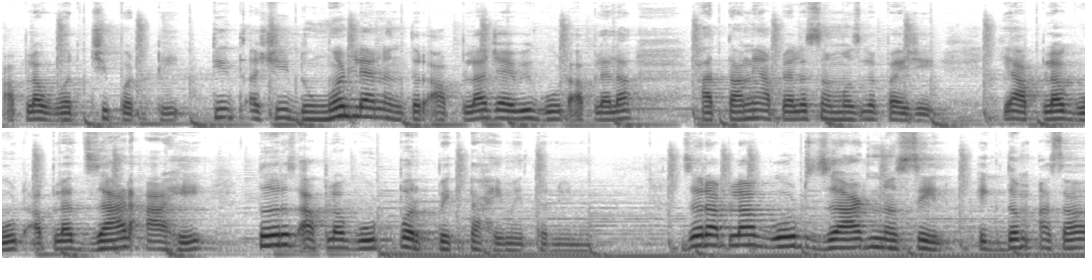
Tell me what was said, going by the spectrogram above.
आपला वरची पट्टी ती अशी दुमडल्यानंतर आपला ज्यावेळी गोट आपल्याला हाताने आपल्याला समजलं पाहिजे. की आपला गोट आपला जाड आहे तरच आपला गोट परफेक्ट आहे मैत्रिणीनं. जर आपला गोट जाड नसेल एकदम असा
